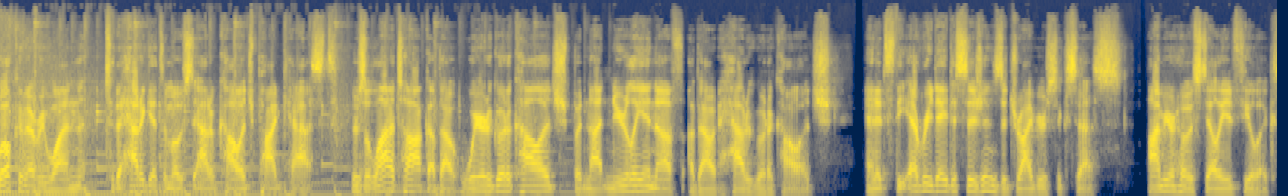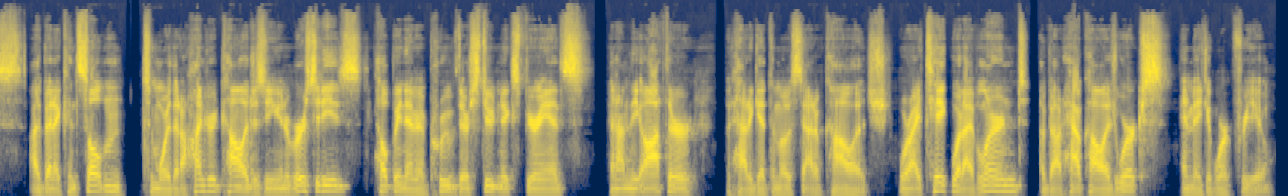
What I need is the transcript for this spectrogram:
Welcome, everyone, to the How to Get the Most Out of College podcast. There's a lot of talk about where to go to college, but not nearly enough about how to go to college. And it's the everyday decisions that drive your success. I'm your host, Elliot Felix. I've been a consultant to more than 100 colleges and universities, helping them improve their student experience. And I'm the author of How to Get the Most Out of College, where I take what I've learned about how college works and make it work for you.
